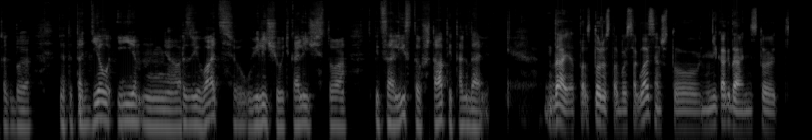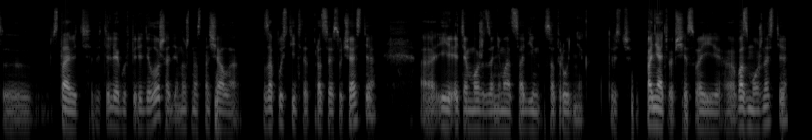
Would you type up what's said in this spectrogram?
как бы этот отдел и развивать, увеличивать количество специалистов, штат и так далее. Да, я тоже с тобой согласен, что никогда не стоит э, ставить телегу впереди лошади, нужно сначала запустить этот процесс участия, а, и этим может заниматься один сотрудник. То есть понять вообще свои э, возможности,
